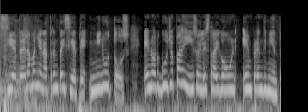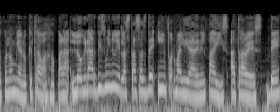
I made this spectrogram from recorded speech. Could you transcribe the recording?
7 de la mañana, 37 minutos. En Orgullo País, hoy les traigo un emprendimiento colombiano que trabaja para lograr disminuir las tasas de informalidad en el país a través de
